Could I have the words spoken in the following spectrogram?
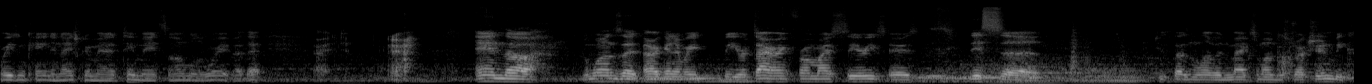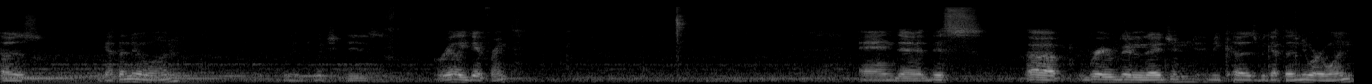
Raising Cain and Ice Cream Man are teammates, so I'm a little worried about that. Alright. And uh, the ones that are going to be retiring from my series is this uh, 2011 Maximum Destruction because we got the new one, which is really different. And uh, this uh, Brave Legend because we got the newer one.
